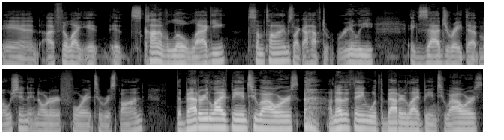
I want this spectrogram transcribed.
And I feel like it, it's kind of a little laggy sometimes. Like I have to really exaggerate that motion in order for it to respond. The battery life being two hours. Another thing with the battery life being two hours,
